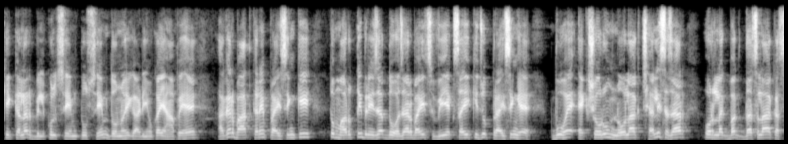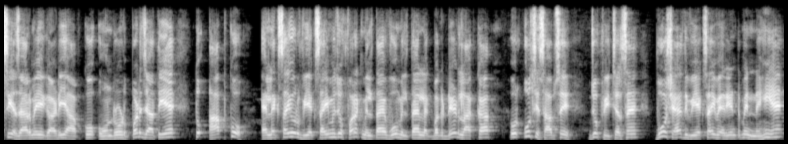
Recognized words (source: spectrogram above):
कि कलर बिल्कुल सेम टू सेम दोनों ही गाड़ियों का यहाँ पे है। अगर बात करें प्राइसिंग की तो मारुति ब्रेजा 2022 VXI की जो प्राइसिंग है वो है एक शोरूम नौ लाख छियालीस हज़ार और लगभग दस लाख अस्सी हज़ार में ये गाड़ी आपको ऑन रोड पड़ जाती है। तो आपको एलएक्सआई और वीएक्सआई में जो फ़र्क मिलता है, वो मिलता है लगभग डेढ़ लाख का और उस हिसाब से जो फीचर्स हैं, वो शायद वीएक्सआई वेरिएंट में नहीं है,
